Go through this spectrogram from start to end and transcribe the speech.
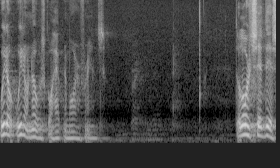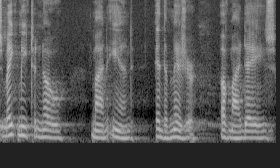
we don't we don't know what's going to happen tomorrow, friends. The Lord said this Make me to know mine end and the measure of my days,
